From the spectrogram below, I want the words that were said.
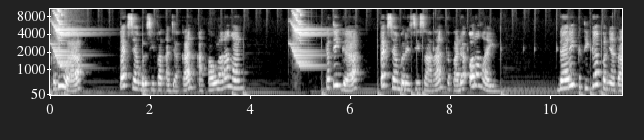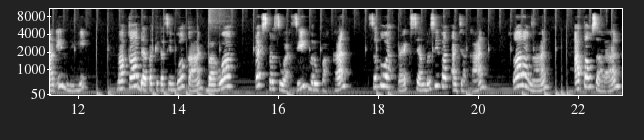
Kedua, teks yang bersifat ajakan atau larangan. Ketiga, teks yang berisi saran kepada orang lain. Dari ketiga pernyataan ini, maka dapat kita simpulkan bahwa Teks persuasi merupakan sebuah teks yang bersifat ajakan, larangan, atau saran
